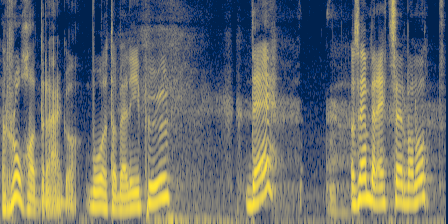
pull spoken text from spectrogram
Rohadt drága volt a belépő, de az ember egyszer van ott,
